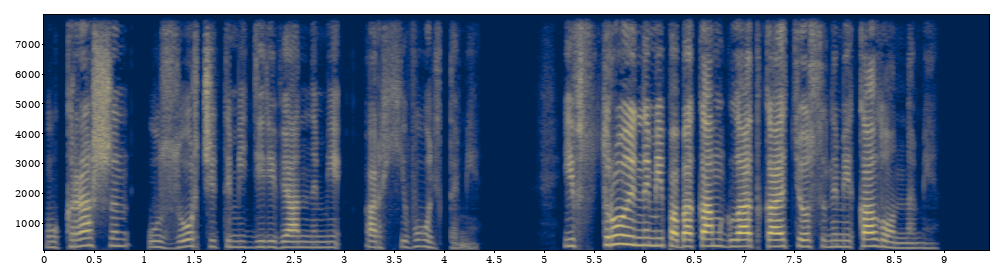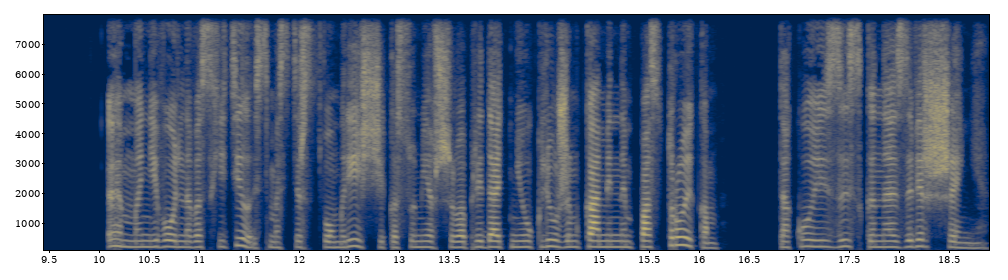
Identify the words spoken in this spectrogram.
украшен узорчатыми деревянными архивольтами и встроенными по бокам гладко отесанными колоннами. Эмма невольно восхитилась мастерством резчика, сумевшего придать неуклюжим каменным постройкам такое изысканное завершение,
